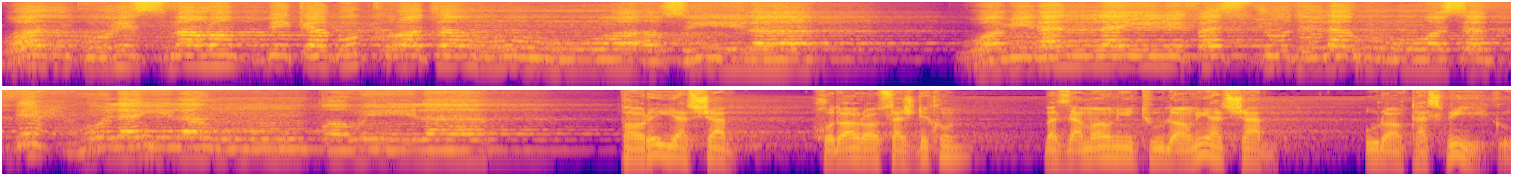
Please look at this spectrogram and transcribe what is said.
واذكر اسم ربك بكرة وأصيلا ومن الليل فاسجد له وسبحه ليلا طويلا پاره ای از شب خدا را سجده کن و زمانی طولانی از شب او را تسبیح گوی.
